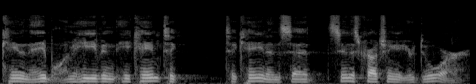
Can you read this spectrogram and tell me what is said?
Cain and Abel. I mean, he even he came to to Cain and said, "Sin is crouching at your door.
